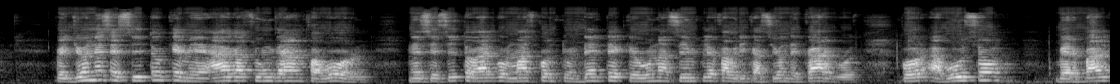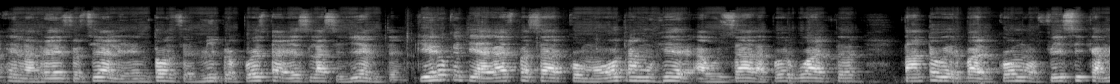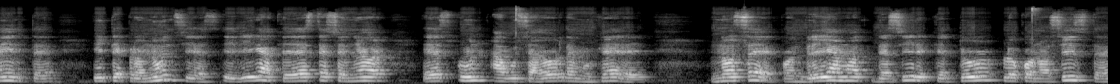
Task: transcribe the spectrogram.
Pues yo necesito que me hagas un gran favor. Necesito algo más contundente que una simple fabricación de cargos por abuso verbal en las redes sociales. Entonces, mi propuesta es la siguiente. Quiero que te hagas pasar como otra mujer abusada por Walter, tanto verbal como físicamente, y te pronuncies y diga que este señor es un abusador de mujeres. No sé, podríamos decir que tú lo conociste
